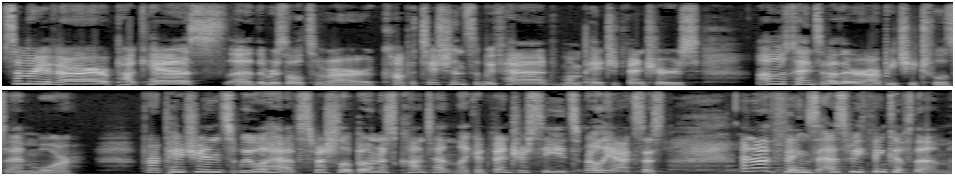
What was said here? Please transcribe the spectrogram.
summary of our podcasts, uh, the results of our competitions that we've had, one page adventures, all kinds of other RPG tools, and more. For our patrons, we will have special bonus content like adventure seeds, early access, and other things as we think of them.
